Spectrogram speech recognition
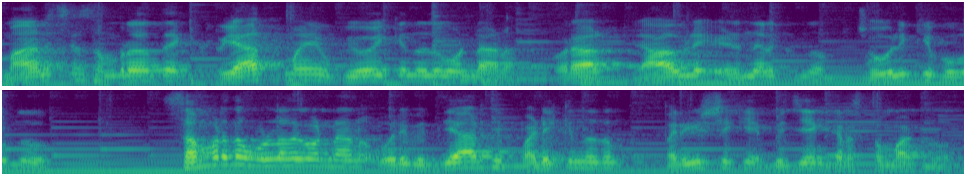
മാനസിക സമ്മർദ്ദത്തെ ക്രിയാത്മകമായി ഉപയോഗിക്കുന്നത് കൊണ്ടാണ് ഒരാൾ രാവിലെ എഴുന്നേൽക്കുന്നതും ജോലിക്ക് പോകുന്നതും സമ്മർദ്ദം ഉള്ളത് കൊണ്ടാണ് ഒരു വിദ്യാർത്ഥി പഠിക്കുന്നതും പരീക്ഷയ്ക്ക് വിജയം കരസ്ഥമാക്കുന്നതും.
